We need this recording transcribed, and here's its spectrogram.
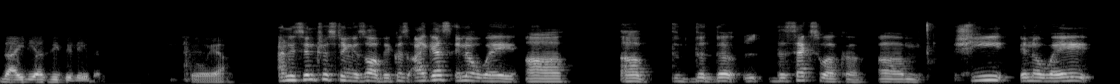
the ideas we believe in. So yeah and it's interesting as well because I guess in a way, uh, uh, the, the the the sex worker, um, she in a way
